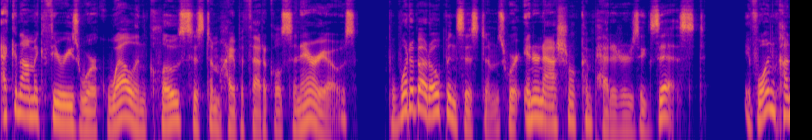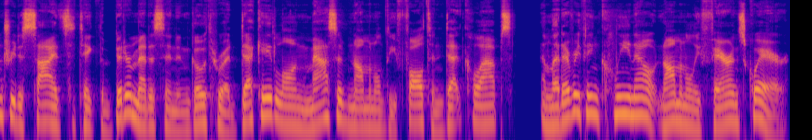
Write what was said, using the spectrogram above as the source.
Economic theories work well in closed system hypothetical scenarios, but what about open systems where international competitors exist? If one country decides to take the bitter medicine and go through a decade long massive nominal default and debt collapse and let everything clean out nominally fair and square,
